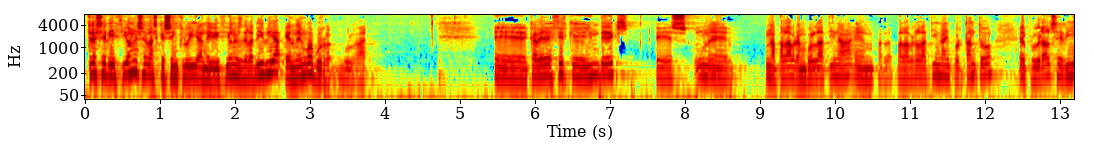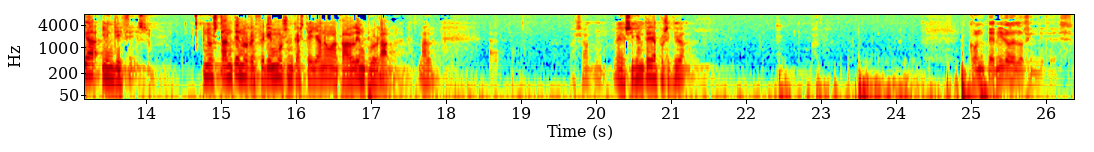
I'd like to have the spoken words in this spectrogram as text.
tres ediciones en las que se incluían ediciones de la Biblia en lengua vulgar. Eh, cabe decir que index es eh, una palabra en voz latina, en pa- palabra latina, y por tanto el plural sería índices. No obstante, nos referimos en castellano a tal en plural. ¿vale? Eh, siguiente diapositiva. Contenido de los índices.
